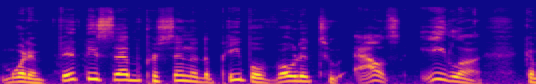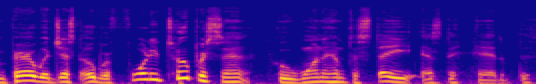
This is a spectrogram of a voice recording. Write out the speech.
More than 57% of the people voted to oust Elon, compared with just over 42% who wanted him to stay as the head of, the,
